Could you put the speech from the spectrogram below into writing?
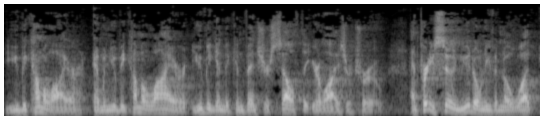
you become a liar, and when you become a liar, you begin to convince yourself that your lies are true. And pretty soon you don't even know what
